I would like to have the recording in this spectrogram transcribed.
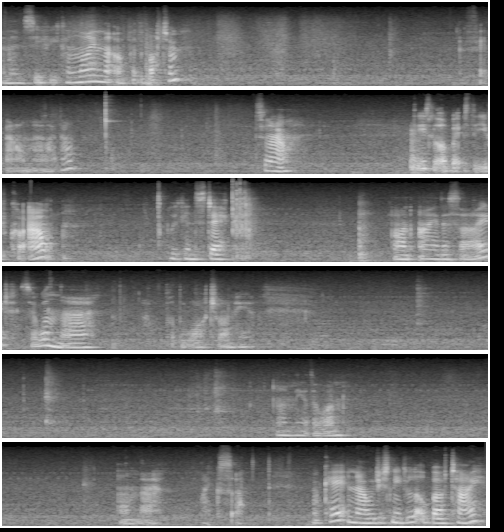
And then see if you can line that up at the bottom. Fit that on there like that. So now, these little bits that you've cut out, we can stick on either side. So one there, I'll put the water on here. And the other one on there, like so. Okay, and now we just need a little bow tie,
